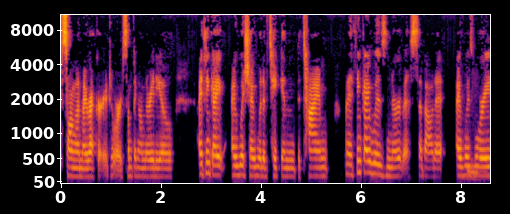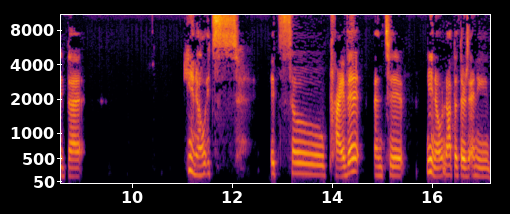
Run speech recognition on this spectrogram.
song on my record or something on the radio i think i i wish i would have taken the time but i think i was nervous about it i was Mm. worried that you know it's it's so private and to you know not that there's any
